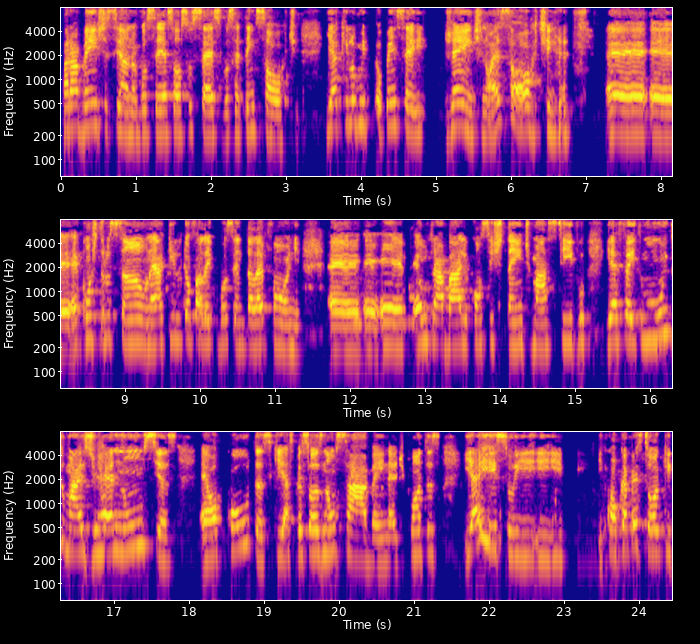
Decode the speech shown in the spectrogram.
Parabéns, Tiziana, você é só sucesso, você tem sorte sorte. E aquilo me, eu pensei, gente, não é sorte. É, é, é, construção, né? Aquilo que eu falei com você no telefone. É, é, é, é, um trabalho consistente, massivo, e é feito muito mais de renúncias é, ocultas que as pessoas não sabem, né? De quantas. E é isso. E, e, e qualquer pessoa que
